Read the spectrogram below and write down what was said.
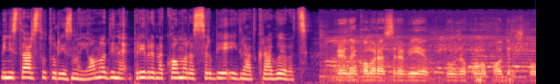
Ministarstvo turizma i omladine, Privredna komora Srbije i grad Kragujevac. Privredna komora Srbije pruža punu podršku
